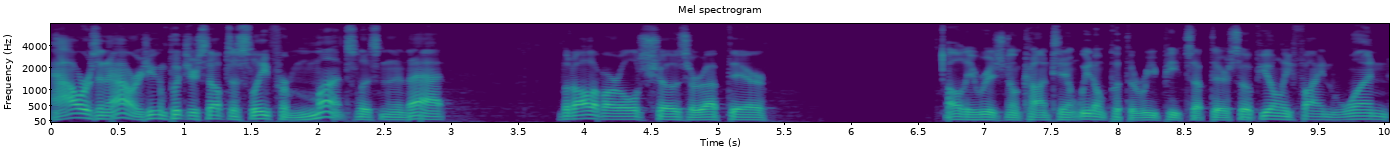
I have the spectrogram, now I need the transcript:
Hours and hours. You can put yourself to sleep for months listening to that. But all of our old shows are up there all the original content. We don't put the repeats up there. So if you only find one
